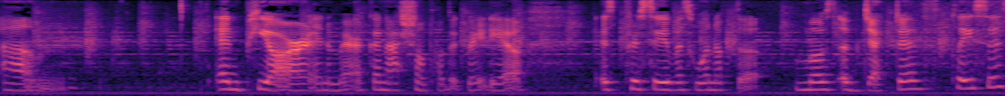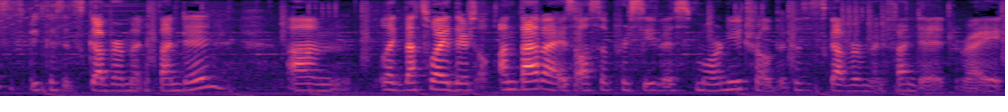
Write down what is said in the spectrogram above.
um, NPR in America, National Public Radio, is perceived as one of the most objective places it's because it's government funded. Um, like that's why there's Antara is also perceived as more neutral because it's government funded, right?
